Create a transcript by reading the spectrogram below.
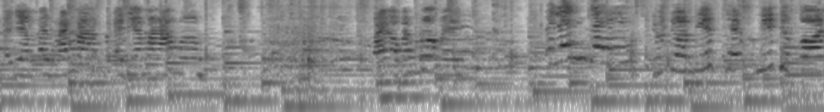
ไอเดียไปพัดมาไอเดียมาล้างมือ ไปออกไปข้างนอกไปไปเล่นเลยหยุดหยุดพีทเช็คพีทหยุดก่อน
